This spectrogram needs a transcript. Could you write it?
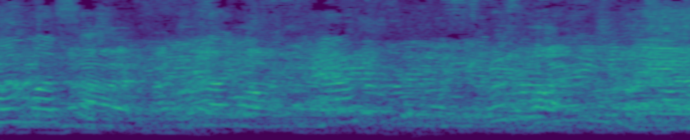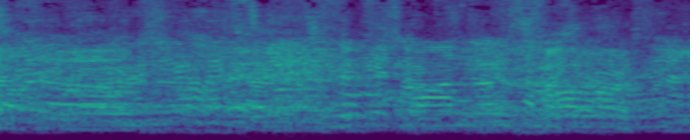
When was that? Like, One or something.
